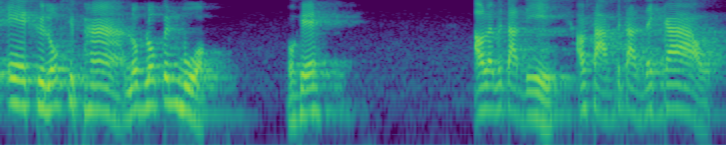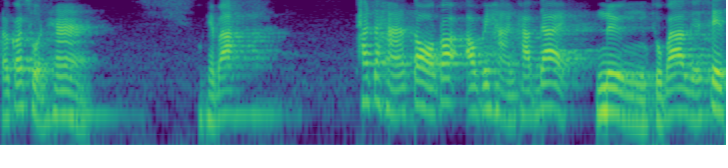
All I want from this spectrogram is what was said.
ด A คือลบ15ลบลบเป็นบวก โอเค เอาอะไรไปตัดดี เอา3ไปตัดได้9แล้วก็ส่วน5โอเคป่ะถ้าจะหารต่อก็เอาไปหารครับได้ 1 ถูกป่ะเหลือเศษ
